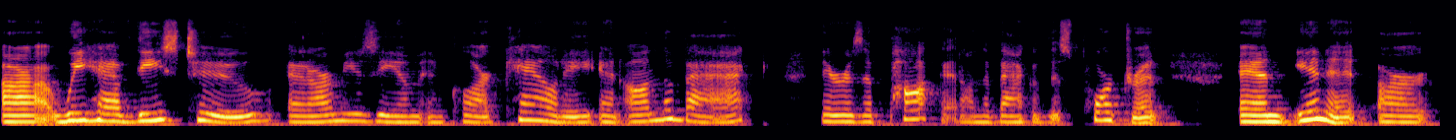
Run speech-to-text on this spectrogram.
Uh, we have these two at our museum in Clark County, and on the back, there is a pocket on the back of this portrait, and in it are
